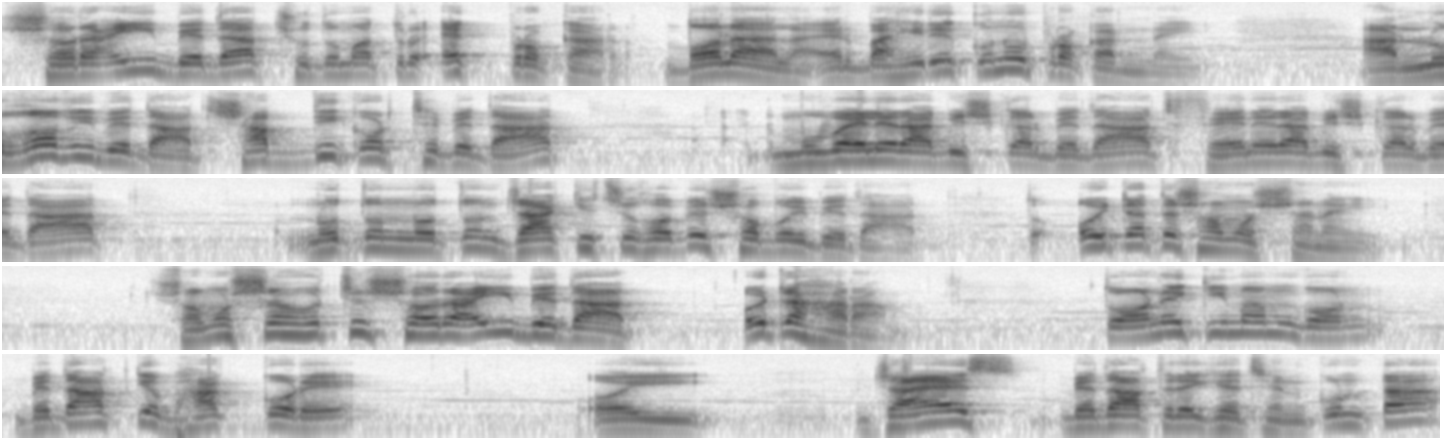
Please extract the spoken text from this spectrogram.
সরাই বেদাত শুধুমাত্র এক প্রকার, দলালা, এর বাহিরে কোনো প্রকার নাই। আর লুগাভি বেদাত, শাব্দিক অর্থে বেদাত, মোবাইলের আবিষ্কার বেদাত, ফ্যানের আবিষ্কার বেদাত, নতুন নতুন যা কিছু হবে সবই বেদাত। তো ওইটাতে সমস্যা নাই। সমস্যা হচ্ছে সরাই বেদাত, ওইটা হারাম। তো অনেক ইমামগণ বেদাতকে ভাগ করে ওই জায়েজ বেদাত রেখেছেন। কোনটা?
